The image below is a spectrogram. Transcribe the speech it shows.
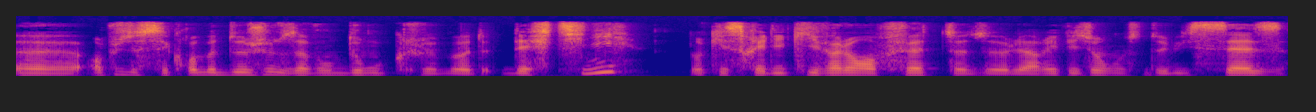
Euh, en plus de ces trois modes de jeu, nous avons donc le mode Destiny, donc qui serait l'équivalent en fait de la révision 2016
